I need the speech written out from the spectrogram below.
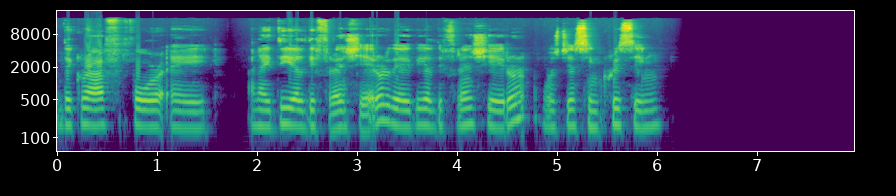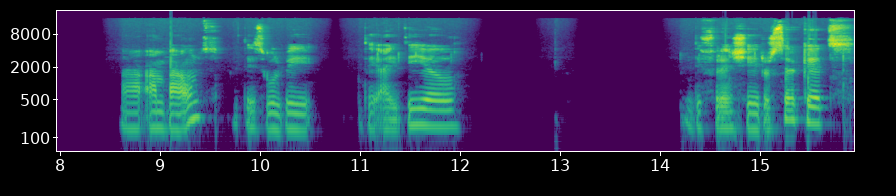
the graph for a, an ideal differentiator. The ideal differentiator was just increasing uh, unbound. This will be the ideal differentiator circuits.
